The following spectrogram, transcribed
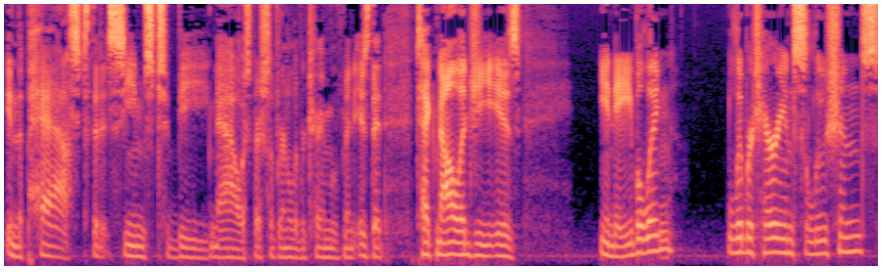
in the past that it seems to be now especially for a libertarian movement is that technology is enabling libertarian solutions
